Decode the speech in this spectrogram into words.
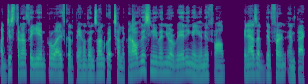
और जिस तरह से ये इम्प्रोवाइज करते हैं तो इंसान को अच्छा लगता है। Obviously when you are wearing a uniform it has a different impact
